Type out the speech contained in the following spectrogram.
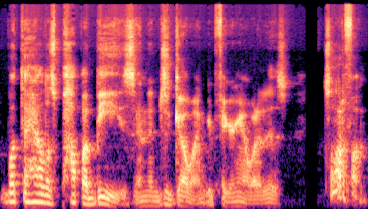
what the hell is Papa Bees, and then just going and figuring out what it is. It's a lot of fun.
